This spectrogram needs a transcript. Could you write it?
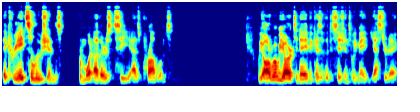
They create solutions from what others see as problems. We are where we are today because of the decisions we made yesterday.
